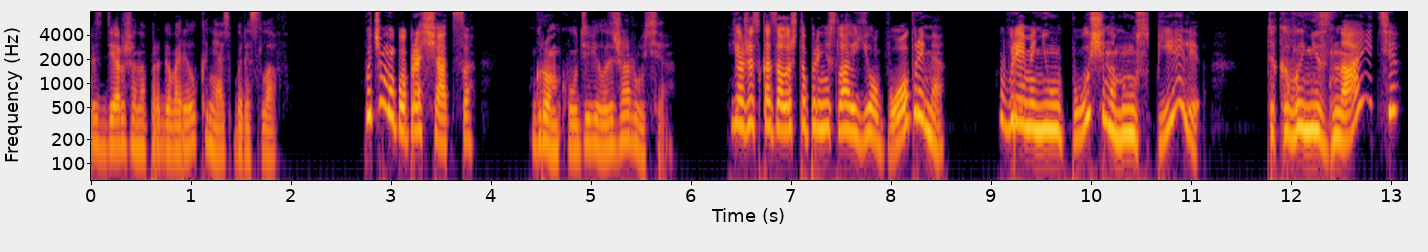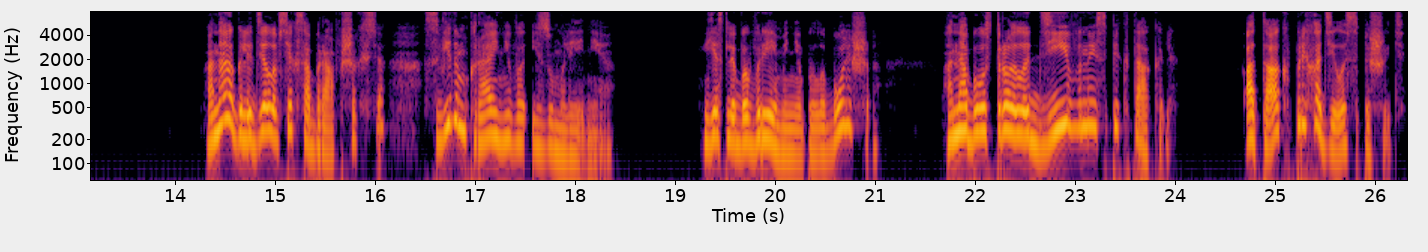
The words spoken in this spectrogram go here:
Сдержанно проговорил князь Борислав. Почему попрощаться? Громко удивилась Жаруся. Я же сказала, что принесла ее вовремя. Время не упущено, мы успели. Так вы не знаете? Она оглядела всех собравшихся с видом крайнего изумления. Если бы времени было больше, она бы устроила дивный спектакль. А так приходилось спешить.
